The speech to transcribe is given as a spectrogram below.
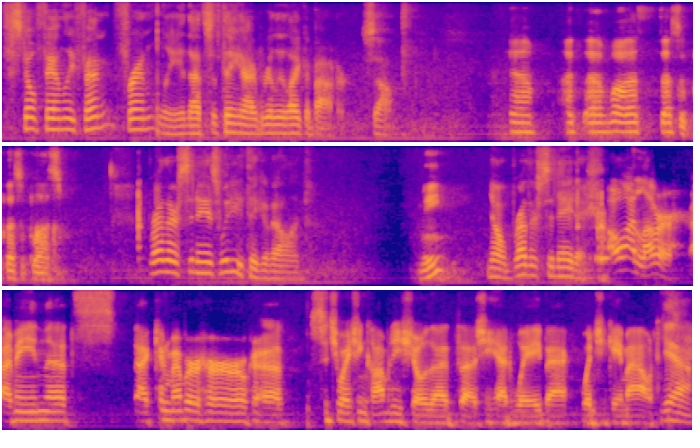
still family friendly, and that's the thing I really like about her. So. Yeah, I, uh, well, that's that's a that's a plus. Brother Sineas, what do you think of Ellen? Me? No, Brother Sineas. Oh, I love her. I mean, that's I can remember her uh, situation comedy show that uh, she had way back when she came out. Yeah,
